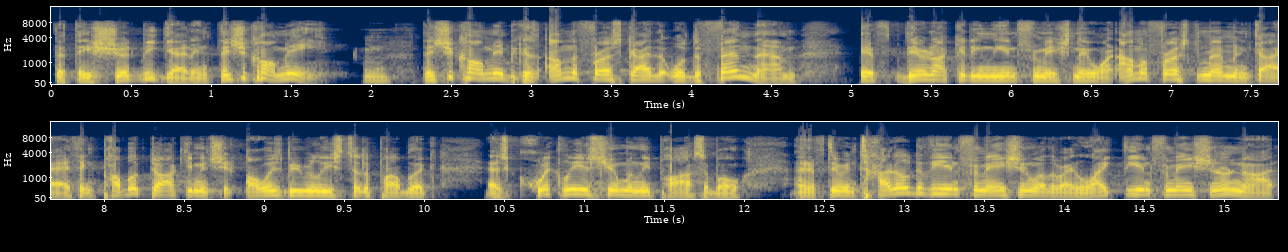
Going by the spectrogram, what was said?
that they should be getting, they should call me. Hmm. They should call me because I'm the first guy that will defend them if they're not getting the information they want. I'm a First Amendment guy. I think public documents should always be released to the public as quickly as humanly possible. And if they're entitled to the information, whether I like the information or not,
